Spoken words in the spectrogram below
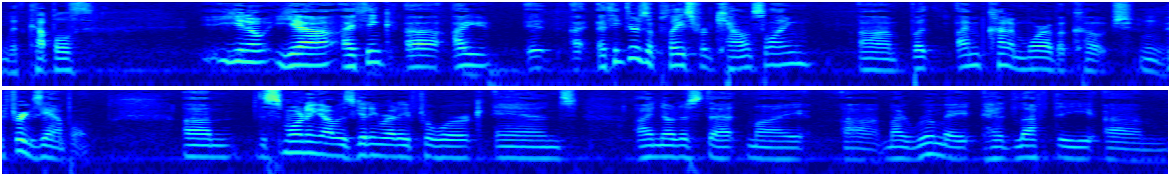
with couples? You know, yeah, I think uh, I, it, I I think there's a place for counseling, um, but I'm kind of more of a coach. For example, um, this morning I was getting ready for work and I noticed that my uh, my roommate had left the. Um,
